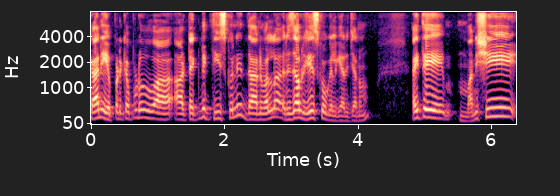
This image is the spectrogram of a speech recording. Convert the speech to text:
కానీ ఎప్పటికప్పుడు ఆ- టెక్నిక్ తీసుకొని దానివల్ల రిజాల్వ్ చేసుకోగలిగారు జనం. అయితే మనిషి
